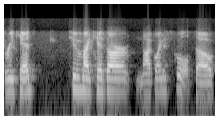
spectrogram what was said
three kids. Two of my kids are not going to school. So,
